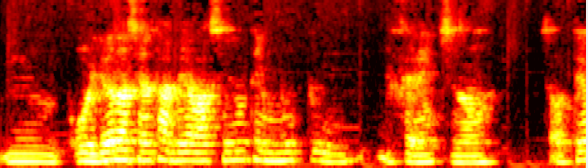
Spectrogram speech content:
hum, olhando assim a tabela, assim, não tem muito diferente, não. Só tem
